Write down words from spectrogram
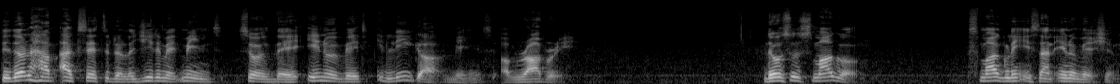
They don't have access to the legitimate means, so they innovate illegal means of robbery. Those who smuggle smuggling is an innovation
